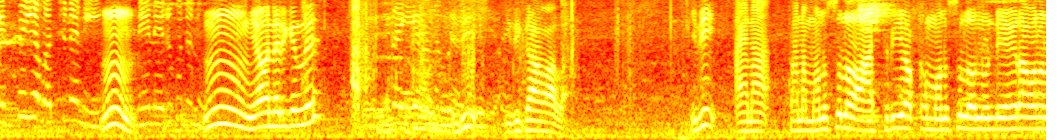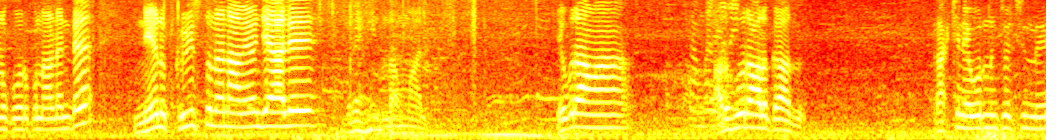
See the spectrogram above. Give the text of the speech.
మెస్సయ్య వచ్చునని. నేను ఎరుగుదును. ఏమని ఎరిగింది ఇది ఇది కావాలా. ఇది ఆయన తన మనసులో ఆ స్త్రీ యొక్క మనసులో నుండి ఏం రావాలని కోరుకున్నాడంటే నేను క్రీస్తునని ఆమె ఏం చేయాలి? నమ్మాలి. ఎవరామా? అర్హురాలు కాదు. రక్షణ ఎవరి నుంచి వచ్చింది?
